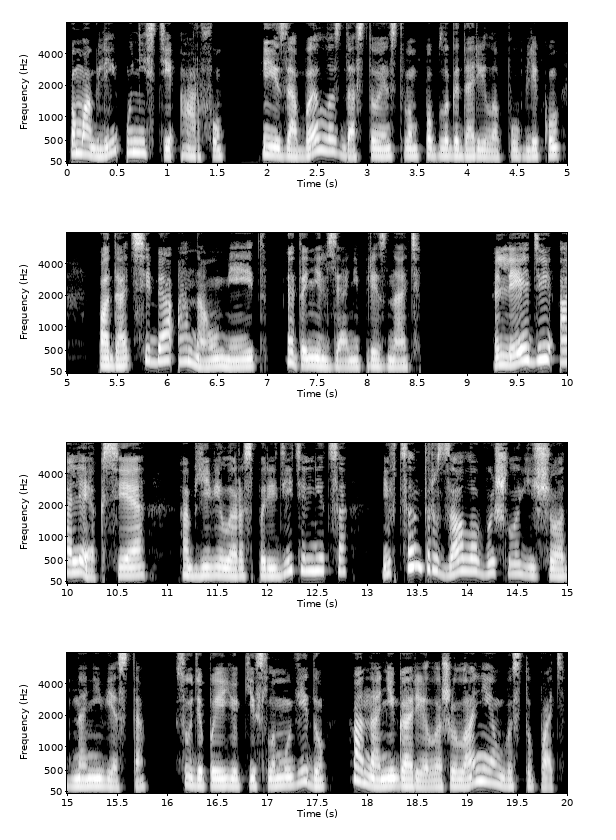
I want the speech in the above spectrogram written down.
помогли унести арфу, и Изабелла с достоинством поблагодарила публику. Подать себя она умеет, это нельзя не признать. «Леди Алексия!» — объявила распорядительница, и в центр зала вышла еще одна невеста. Судя по ее кислому виду, она не горела желанием выступать,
